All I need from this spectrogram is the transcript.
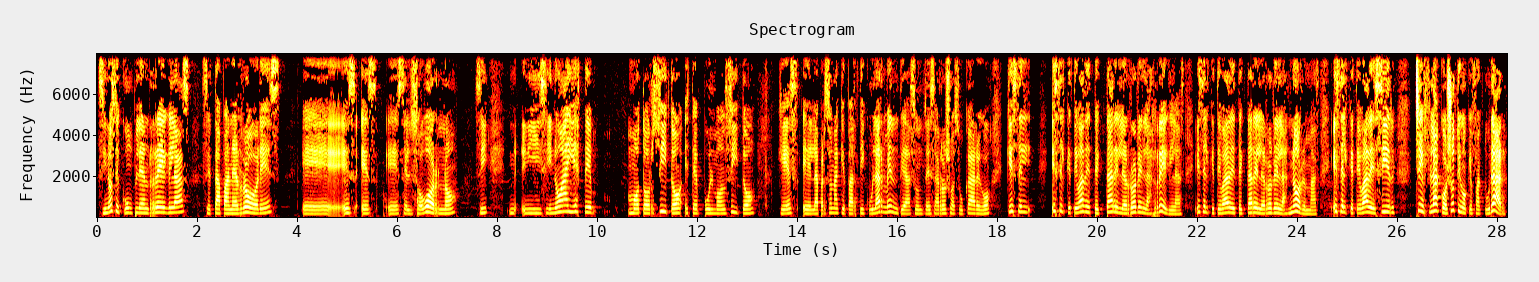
Si no se cumplen reglas, se tapan errores, es, es, es el soborno, ¿sí? Y si no hay este motorcito, este pulmoncito, que es eh, la persona que particularmente hace un desarrollo a su cargo, que es el es el que te va a detectar el error en las reglas, es el que te va a detectar el error en las normas, es el que te va a decir, che, flaco, yo tengo que facturar,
